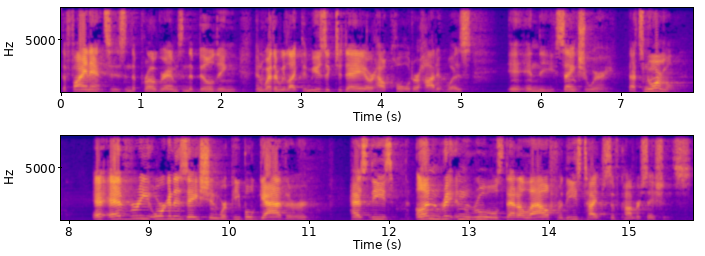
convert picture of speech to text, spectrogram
the finances and the programs and the building, and whether we like the music today or how cold or hot it was in, in the sanctuary. That's normal. Every organization where people gather has these unwritten rules that allow for these types of conversations.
